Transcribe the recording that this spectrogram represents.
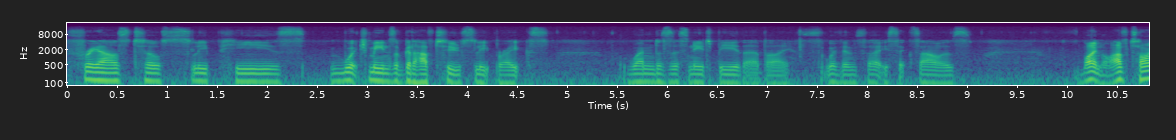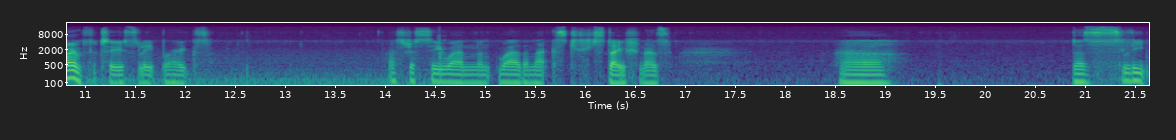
three hours till sleepies, which means I'm gonna have two sleep breaks. When does this need to be there by? F within 36 hours might not have time for two sleep breaks. Let's just see when where the next station is. Uh, there's sleep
